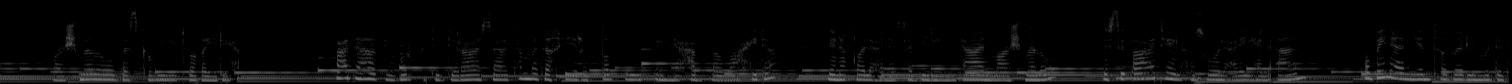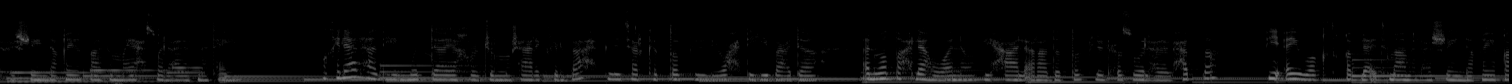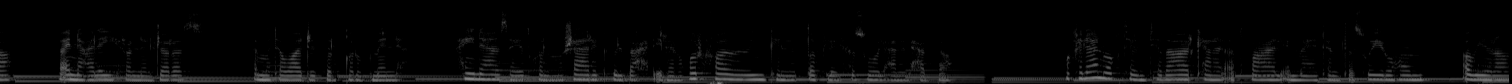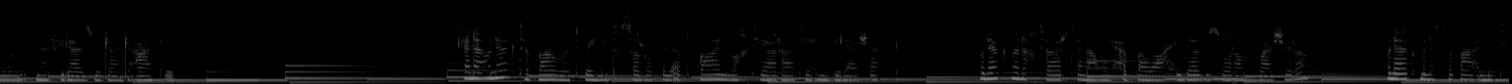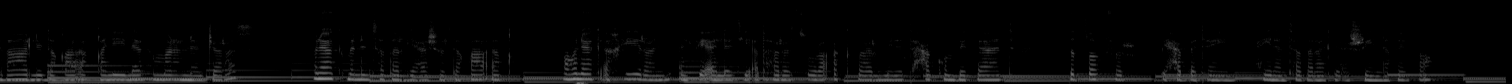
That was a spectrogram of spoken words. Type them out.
مارشميلو بسكويت وغيرها. بعدها في غرفة الدراسة تم تخيير الطفل بين حبة واحدة لنقل على سبيل المثال مارشميلو باستطاعته الحصول عليها الآن. وبين أن ينتظر لمدة عشرين دقيقة ثم يحصل على اثنتين. وخلال هذه المدة يخرج المشارك في البحث لترك الطفل لوحده بعد أن وضح له أنه في حال أراد الطفل الحصول على الحبة في أي وقت قبل إتمام العشرين دقيقة فإن عليه رن الجرس المتواجد بالقرب منه. حينها سيدخل المشارك في البحث إلى الغرفة ويمكن للطفل الحصول على الحبة. وخلال وقت الانتظار كان الأطفال إما يتم تصويرهم أو يرون من خلال زجاج عاكس. كان هناك تفاوت بين تصرف الأطفال واختياراتهم بلا شك. هناك من اختار تناول حبة واحدة بصورة مباشرة. هناك من استطاع الانتظار لدقائق قليلة ثم رن الجرس. هناك من انتظر لعشر دقائق. وهناك أخيرا الفئة التي أظهرت صورة أكبر من التحكم بالذات بالظفر بحبتين حين انتظرت لعشرين دقيقة.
